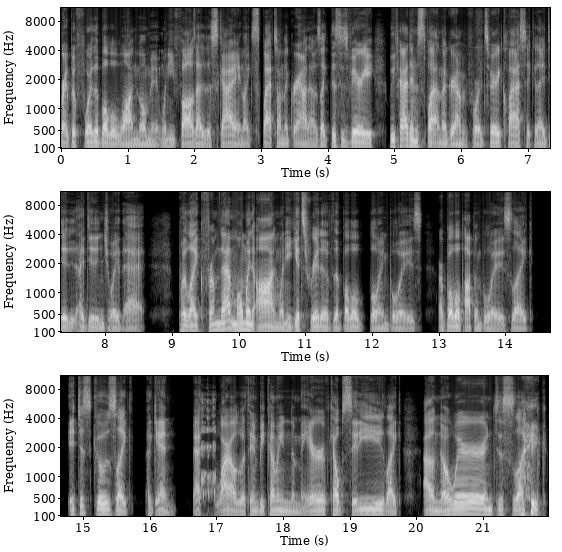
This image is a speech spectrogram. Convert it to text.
right before the bubble wand moment when he falls out of the sky and like splats on the ground. I was like, this is very. We've had him splat on the ground before. It's very classic, and I did I did enjoy that. But like from that moment on, when he gets rid of the bubble blowing boys or bubble popping boys, like it just goes like again back wild with him becoming the mayor of Kelp City, like out of nowhere, and just like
